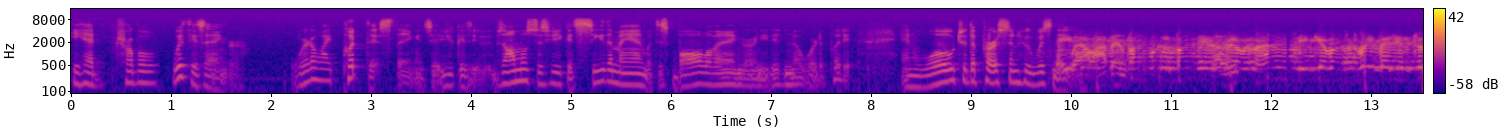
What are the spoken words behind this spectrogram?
He had trouble with his anger. Where do I put this thing? And so you could, it was almost as if you could see the man with this ball of anger and he didn't know where to put it. And woe to the person who was near. Well, I've been. He'd give us three billion to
